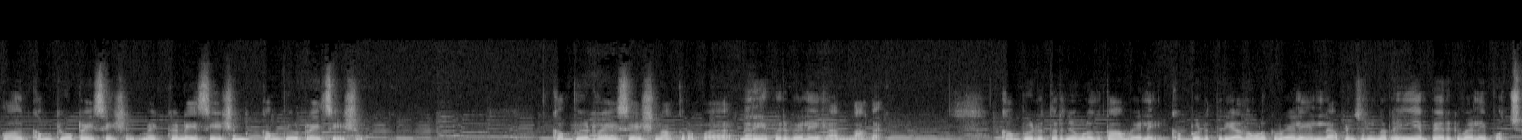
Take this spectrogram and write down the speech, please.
அதாவது கம்ப்யூட்டரைசேஷன் மெக்கனைசேஷன் கம்ப்யூட்டரைசேஷன் கம்ப்யூட்டரைசேஷன் ஆக்குறப்ப நிறைய பேர் வேலை இழந்தாங்க. கம்ப்யூட்டர் தெரிஞ்சவங்களுக்கு தான் வேலை கம்ப்யூட்டர் தெரியாதவங்களுக்கு வேலை இல்லை அப்படின்னு சொல்லி நிறைய பேருக்கு வேலை போச்சு.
